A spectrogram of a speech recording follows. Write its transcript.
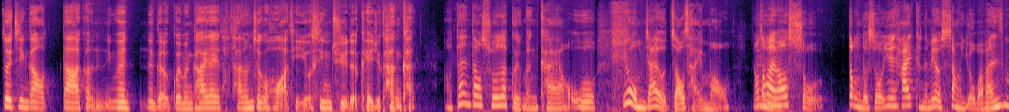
最近刚好大家可能因为那个鬼门开在谈论这个话题，有兴趣的可以去看看哦。但是到说到鬼门开哦，我因为我们家有招财猫，然后招财猫手动的时候，嗯、因为它可能没有上油吧，反正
